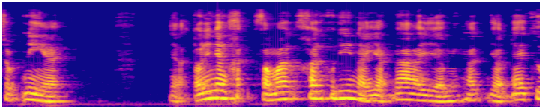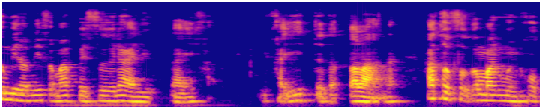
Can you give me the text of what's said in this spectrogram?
จะนี่ไงเนี่ยตอนนี้ยังสามารถใครคนที่ไหนอยากได้อยากมีอยากได้เครื่องบินลำนี้สามารถไปซื้อได้อยู่ในขายที่ตลาดนะถ้าถูกสุดก็ประมาณหมื่นหก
